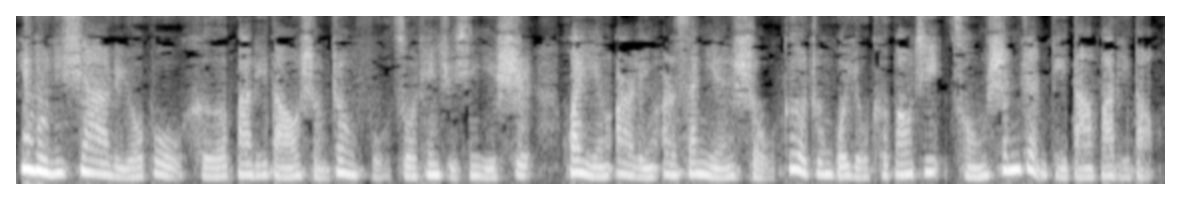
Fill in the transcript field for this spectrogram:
印度尼西亚旅游部和巴厘岛省政府昨天举行仪式，欢迎2023年首个中国游客包机从深圳抵达巴厘岛。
